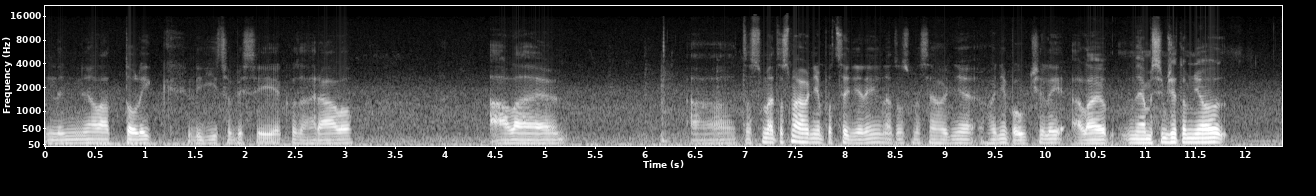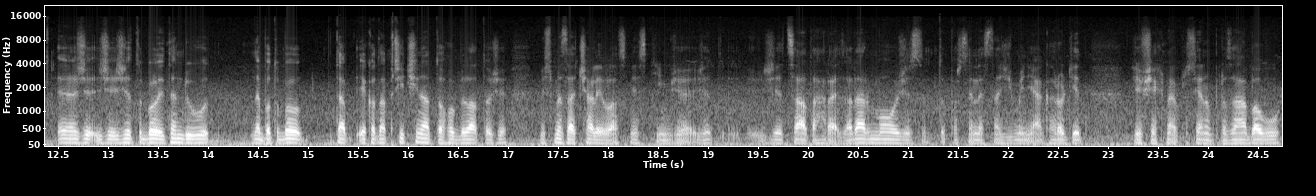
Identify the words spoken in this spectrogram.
neměla tolik lidí, co by si jako zahrálo. Ale to jsme, to jsme hodně podcenili, na to jsme se hodně, hodně poučili, ale já myslím, že to mělo, eh, že, že, že to byl i ten důvod, nebo to byl ta, jako ta příčina toho byla to, že my jsme začali vlastně s tím, že, že, že celá ta hra je zadarmo, že se to prostě nesnažíme nějak hrotit, že všechno je prostě jenom pro zábavu.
